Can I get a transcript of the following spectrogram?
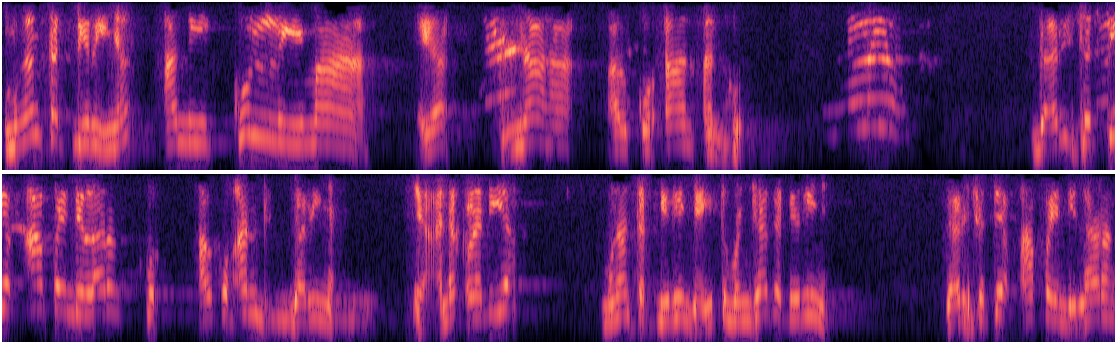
mengangkat dirinya ani kulli ma ya naha Al-Qur'an anhu. Dari setiap apa yang dilarang Al-Quran darinya. Ya, hendaklah dia mengangkat dirinya, itu menjaga dirinya. Dari setiap apa yang dilarang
